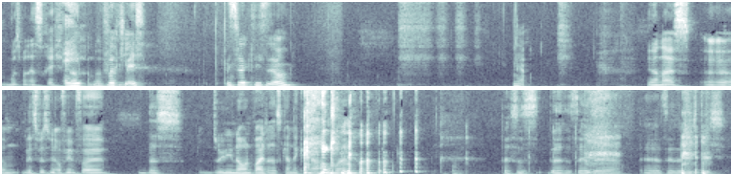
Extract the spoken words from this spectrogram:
muss man erst recht Ey, lachen. wirklich. Ist wirklich so. Ja. Ja, nice. Ähm, jetzt wissen wir auf jeden Fall, dass Julina und weiteres keine Kinder haben wollen. genau. Das ist, das ist sehr, sehr, äh, sehr, sehr wichtig.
